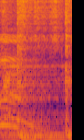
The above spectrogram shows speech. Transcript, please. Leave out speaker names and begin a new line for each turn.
food.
